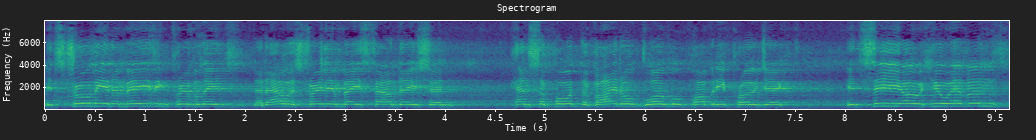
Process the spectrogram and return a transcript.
It's truly an amazing privilege that our Australian based foundation can support the vital Global Poverty Project, its CEO, Hugh Evans,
